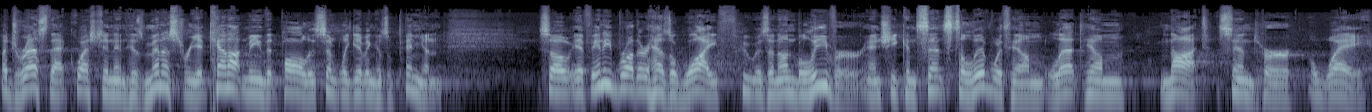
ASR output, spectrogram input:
address that question in his ministry. It cannot mean that Paul is simply giving his opinion. So, if any brother has a wife who is an unbeliever and she consents to live with him, let him not send her away.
